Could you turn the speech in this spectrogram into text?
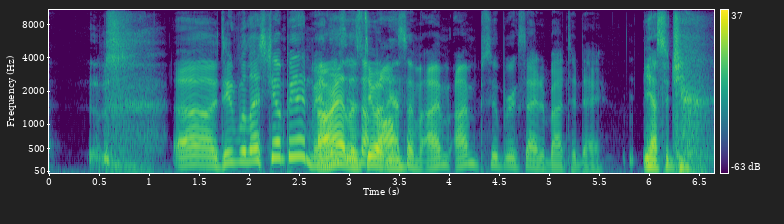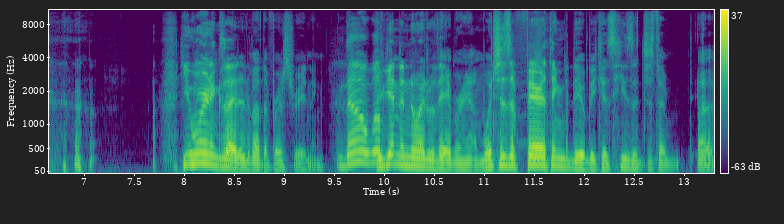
Oh, dude. Well, let's jump in, man. All right, let's do it, man. Awesome. I'm I'm super excited about today. yeah, so you weren't excited about the first reading. No, well, You're getting annoyed with Abraham, which is a fair thing to do because he's a, just a, a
